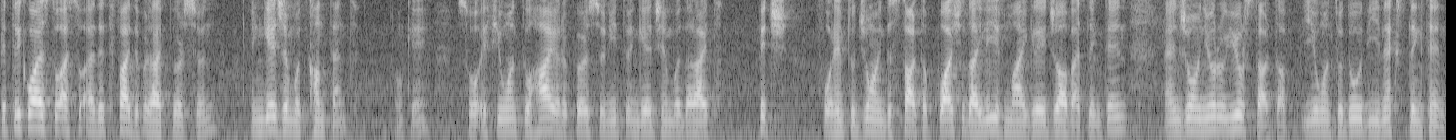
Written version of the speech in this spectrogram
it requires to us to identify the right person, engage them with content. Okay, so if you want to hire a person, you need to engage him with the right pitch for him to join the startup. Why should I leave my great job at LinkedIn and join your, your startup? You want to do the next LinkedIn,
